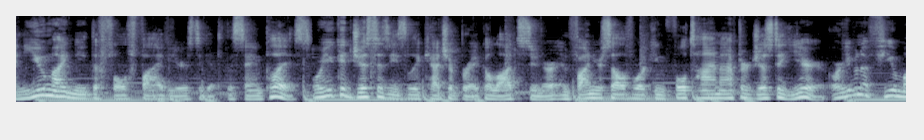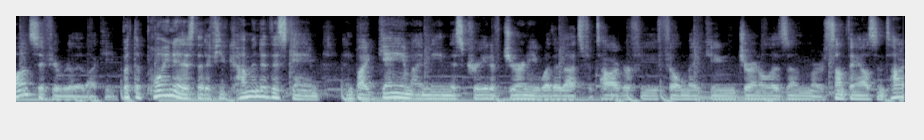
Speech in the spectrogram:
and you might need the full five years to get to the same place. Or you could just as easily catch a break a lot sooner and find yourself working full time after just a year, or even a few months if you're really lucky. But the point is that if you come into this game, and by game I mean this creative journey, whether that's photography, filmmaking, journalism, or something else entirely,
